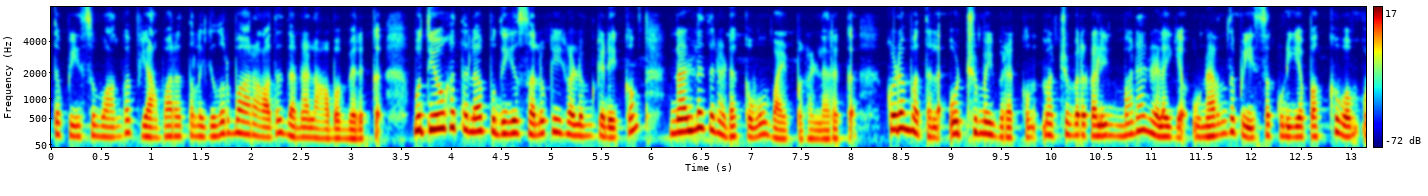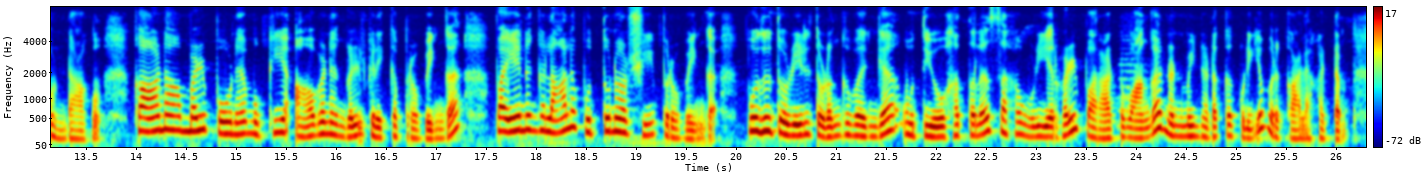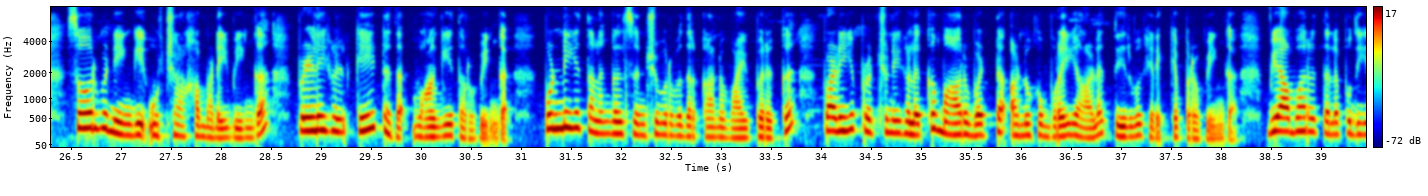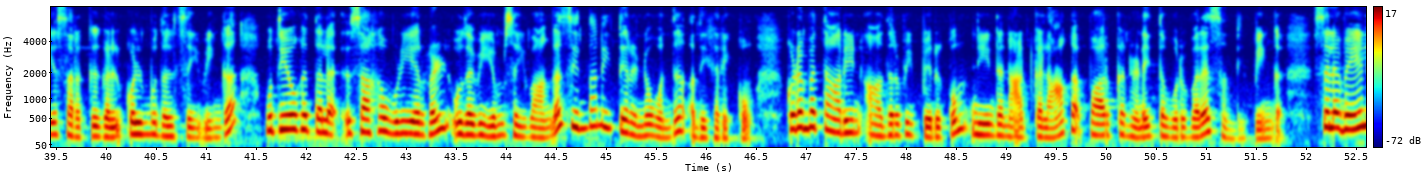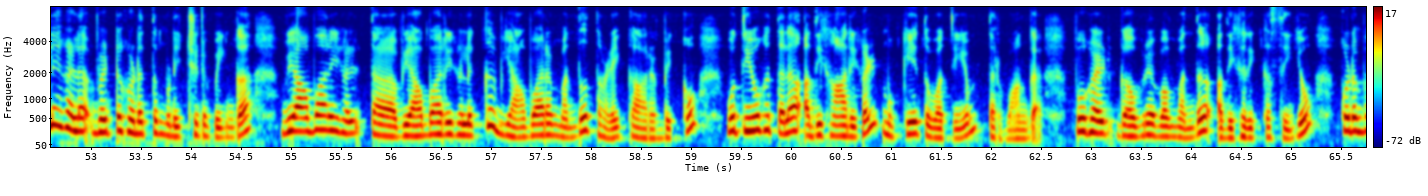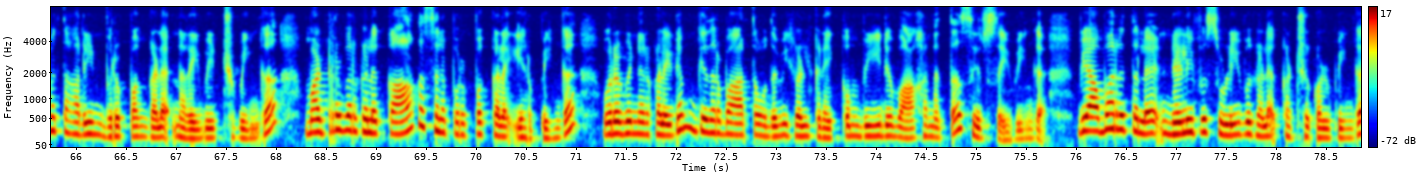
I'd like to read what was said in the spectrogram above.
குறித்து பேசுவாங்க. வியாபாரத்தில் எதிர்பாராத தன லாபம் இருக்கு. உத்தியோகத்தில் புதிய சலுகைகளும் கிடைக்கும். நல்லது நடக்கவும் வாய்ப்புகள் இருக்கு. குடும்பத்தில் ஒற்றுமை பிறக்கும். மற்றவர்களின் மனநிலையை உணர்ந்து பேசக்கூடிய பக்குவம் உண்டாகும். காணாமல் போன முக்கிய ஆவணங்கள் கிடைக்கப்பெறுவீங்க பயணங்களால் புத்துணர்ச்சி பெறுவீங்க. புது தொழில் தொடங்குவீங்க உத்தியோகத்தில் சக ஊழியர்கள் பாராட்டுவாங்க நன்மை நடக்கக்கூடிய ஒரு காலகட்டம். சோர்வு நீங்கி உற்சாகம் அடைவீங்க பிள்ளைகள் கேட்டதை வாங்கி தருவீங்க. புண்ணிய தலங்கள் சென்று வருவதற்கான வாய்ப்பு இருக்குது பழைய பிரச்சனைகளுக்கு மாறுபட்ட அணுகுமுறையால் தீர்வு கிடைக்க பெறுவீங்க. வியாபாரத்தில் புதிய சரக்குகள் கொள்முதல் செய்வீங்க. உத்தியோகத்தில் சக ஊழியர்கள் உதவியும் செய்வாங்க. சிந்தனை திறனும் வந்து அதிகரிக்கும். குடும்பத்தாரின் ஆதரவை பெருக்கும் நீண்ட நாட்களாக பார்க்க பார்க்க நினைத்த ஒருவரை சந்திப்பீங்க. சில வேலைகளை விட்டு கொடுத்து முடிச்சிடுவீங்க. வியாபாரிகள் த வியாபாரிகளுக்கு வியாபாரம் வந்து தழைக்க ஆரம்பிக்கும். உத்தியோகத்தில் அதிகாரிகள் முக்கியத்துவத்தையும் தருவாங்க. புகழ் கௌரவம் வந்து அதிகரிக்க செய்யும். குடும்பத்தாரின் விருப்பங்களை நிறைவேற்றுவீங்க. மற்றவர்களுக்காக சில பொறுப்புகளை ஏற்பீங்க. உறவினர்களிடம் எதிர்பார்த்த உதவிகள் கிடைக்கும். வீடு வாகனத்தை சீர் செய்வீங்க. வியாபாரத்தில் நெளிவு சுழிவுகளை கற்றுக்கொள்வீங்க.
